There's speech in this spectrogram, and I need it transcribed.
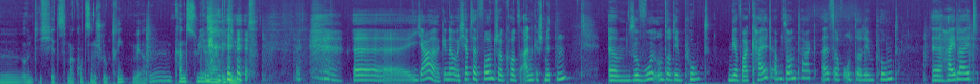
äh, und ich jetzt mal kurz einen Schluck trinken werde, kannst du ja mal beginnen. Äh, ja, genau. Ich habe es ja vorhin schon kurz angeschnitten. Ähm, sowohl unter dem Punkt, mir war kalt am Sonntag, als auch unter dem Punkt, äh, Highlight,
